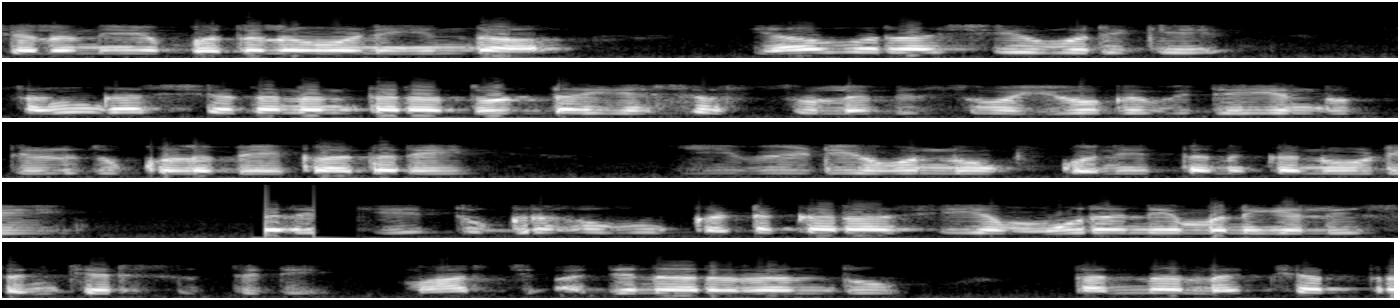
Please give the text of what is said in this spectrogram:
ಚಲನೆಯ ಬದಲಾವಣೆಯಿಂದ ಯಾವ ರಾಶಿಯವರಿಗೆ ಸಂಘರ್ಷದ ನಂತರ ದೊಡ್ಡ ಯಶಸ್ಸು ಲಭಿಸುವ ಯೋಗವಿದೆ ಎಂದು ತಿಳಿದುಕೊಳ್ಳಬೇಕಾದರೆ ಈ ವಿಡಿಯೋವನ್ನು ಕೊನೆ ತನಕ ನೋಡಿ. ಕೇತು ಗ್ರಹವು ಕಟಕ ರಾಶಿಯ ಮೂರನೇ ಮನೆಯಲ್ಲಿ ಸಂಚರಿಸುತ್ತಿದೆ. ಮಾರ್ಚ್ ಹದಿನಾರರಂದು ತನ್ನ ನಕ್ಷತ್ರ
